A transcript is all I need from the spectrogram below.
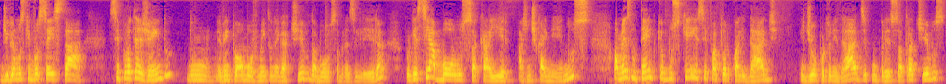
digamos que você está se protegendo de um eventual movimento negativo da bolsa brasileira, porque se a bolsa cair, a gente cai menos, ao mesmo tempo que eu busquei esse fator qualidade e de oportunidades e com preços atrativos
